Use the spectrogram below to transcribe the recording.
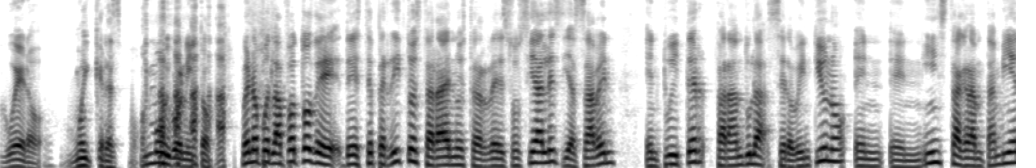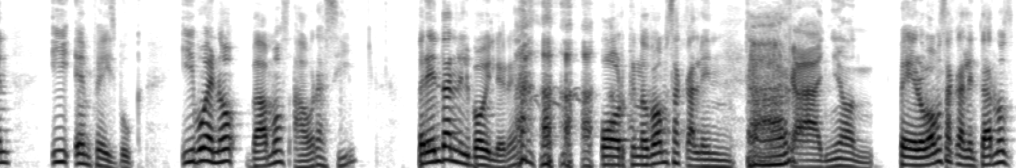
güero, muy crespo. Muy bonito. Bueno, pues la foto de, de este perrito estará en nuestras redes sociales, ya saben, en Twitter, Farándula021, en, en Instagram también y en Facebook. Y bueno, vamos, ahora sí, prendan el boiler, ¿eh? Porque nos vamos a calentar. Cañón. Pero vamos a calentarnos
